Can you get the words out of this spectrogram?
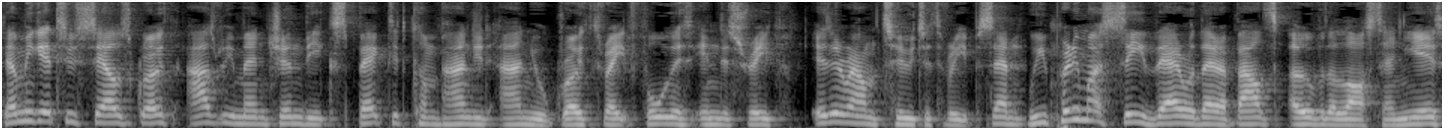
Then we get to sales growth. As we mentioned, the expected compounded annual growth rate for this industry is around 2 to 3%. We pretty much see there or thereabouts over the last 10 years.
